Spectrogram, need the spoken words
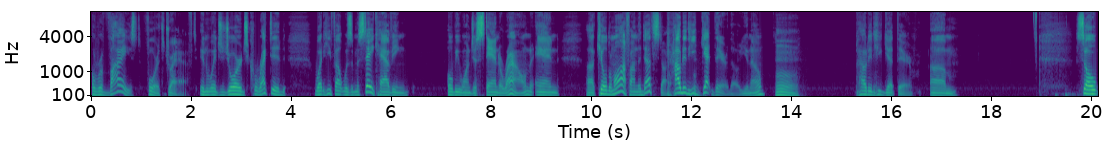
a revised fourth draft in which George corrected what he felt was a mistake having Obi Wan just stand around and uh, killed him off on the Death Star. How did he get there, though? You know, Hmm. how did he get there? Um, so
